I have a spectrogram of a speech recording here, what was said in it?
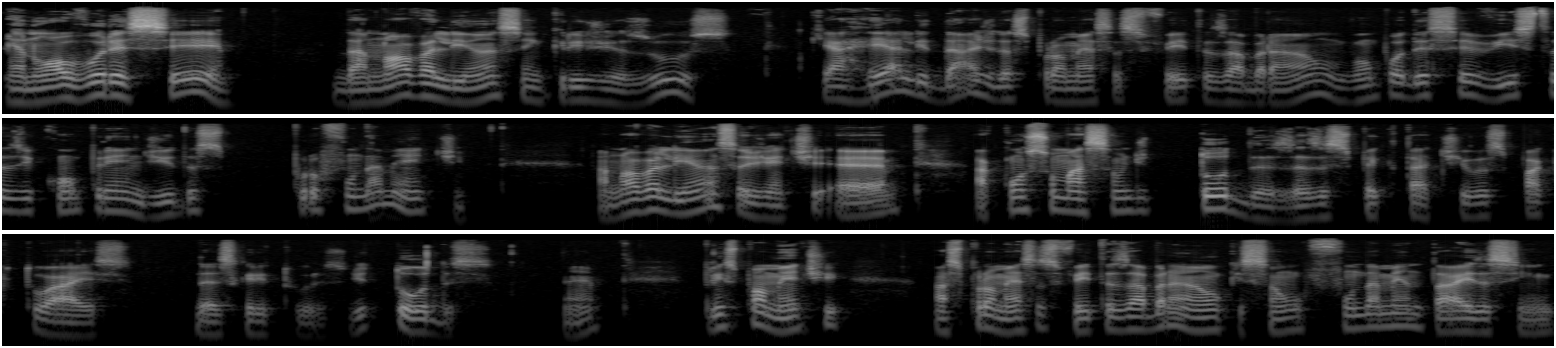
é no alvorecer da nova aliança em Cristo Jesus que a realidade das promessas feitas a Abraão vão poder ser vistas e compreendidas profundamente. A nova aliança, gente, é a consumação de todas as expectativas pactuais das Escrituras, de todas, né? principalmente as promessas feitas a Abraão, que são fundamentais assim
